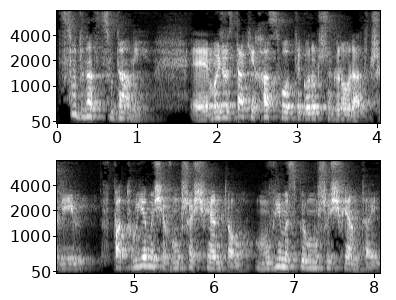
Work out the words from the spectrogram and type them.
Cud nad cudami. E, Moi drodzy, takie hasło tegorocznych rorat, czyli wpatrujemy się w muszę świętą, mówimy sobie o muszy świętej.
